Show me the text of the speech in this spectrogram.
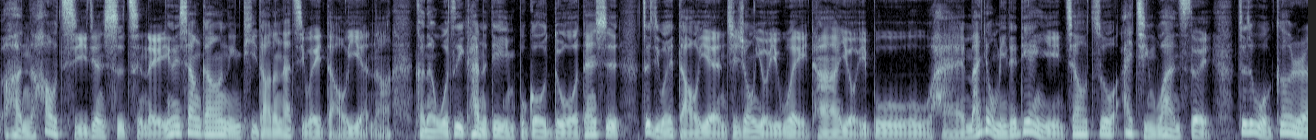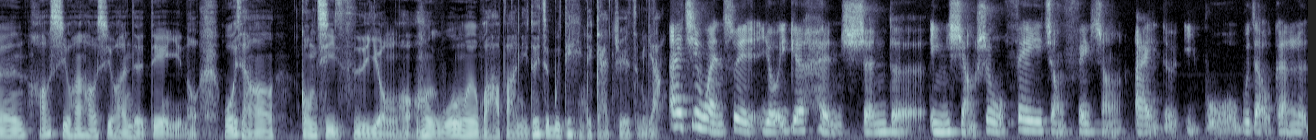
很好奇一件事情呢，因为像刚刚您提到的那几位导演啊，可能我自己看的电影不够多，但是这几位导演其中有一位，他有一部还蛮有名的电影，叫做《爱情万岁》，这是我个人好喜欢好喜欢的电影哦。我想要公器私用哦，问问华法，你对这部电影的感觉怎么样？《爱情万岁》有一个很深的影响，是我非常非常爱的一部，我不知道我看了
